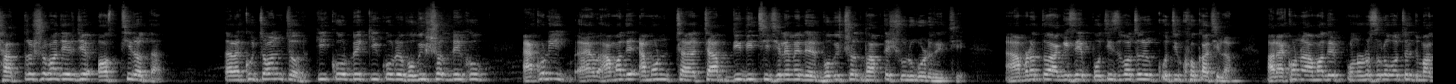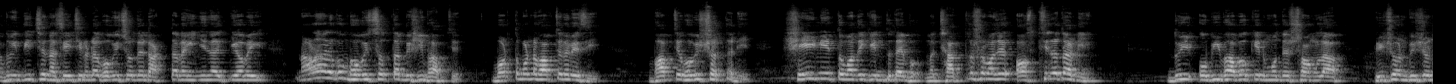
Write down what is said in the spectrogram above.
ছাত্র সমাজের যে অস্থিরতা, তারা খুব চঞ্চল, কি করবে কি করবে, ভবিষ্যৎ নিয়ে খুব এখনই আমাদের এমন চাপ দিয়ে দিচ্ছি ছেলেমেয়েদের, ভবিষ্যৎ ভাবতে শুরু করে দিচ্ছি। আমরা তো আগে সে পঁচিশ বছরের কচি খোকা ছিলাম। আর এখন আমাদের পনেরো ষোলো বছর যে মাধ্যমিক দিচ্ছে না, সেই ছেলেটা ভবিষ্যতে ডাক্তার ইঞ্জিনিয়ার কী হবে, নানা রকম ভবিষ্যৎটা বেশি ভাবছে। বর্তমানটা ভাবছে না বেশি, ভাবছে ভবিষ্যৎটা নিয়ে। সেই নিয়ে তোমাদের কিন্তু তাই ছাত্র সমাজের অস্থিরতা নিয়ে দুই অভিভাবকের মধ্যে সংলাপ ভীষণ ভীষণ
